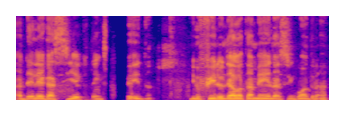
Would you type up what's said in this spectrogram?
da, delegacia que tem que ser feita. E o filho dela também ainda se encontra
